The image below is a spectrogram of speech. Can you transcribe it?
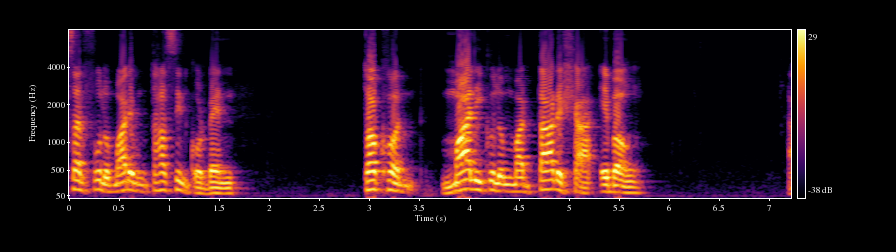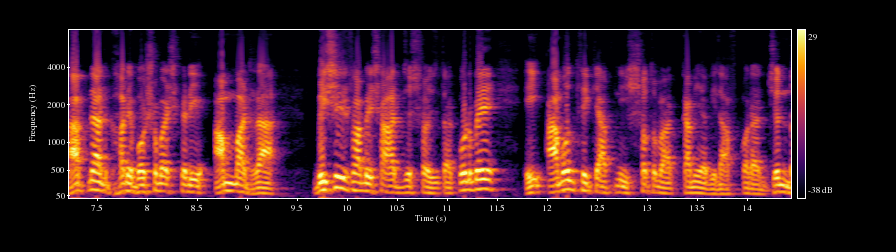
সারফুল উম্মার এবং তাহসিন করবেন। তখন মালিকুল উম্মার তারেশা এবং আপনার ঘরে বসবাসকারী আম্মাররা বিশেষভাবে সাহায্য সহযোগিতা করবে। এই আমল থেকে আপনি শতভাগ কামিয়াবি লাভ করার জন্য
